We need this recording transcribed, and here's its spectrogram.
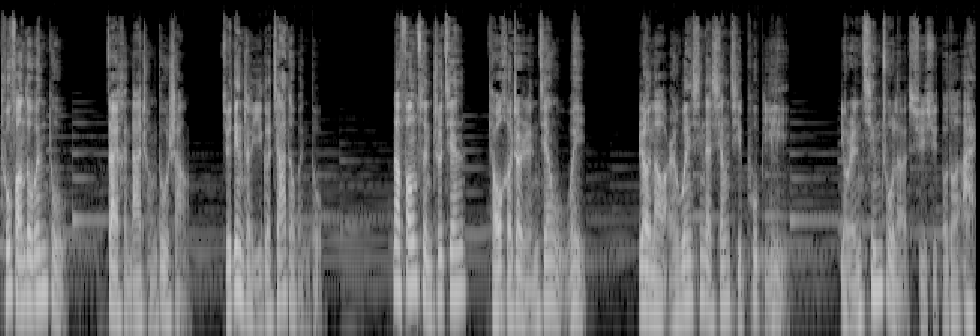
厨房的温度，在很大程度上决定着一个家的温度，那方寸之间调和着人间五味，热闹而温馨的香气扑鼻里，有人倾注了许许多多爱。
